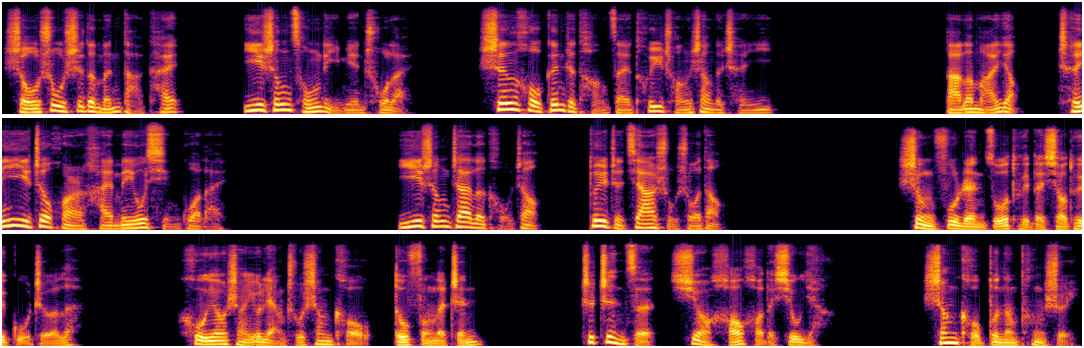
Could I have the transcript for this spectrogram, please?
手术室的门打开，医生从里面出来，身后跟着躺在推床上的陈毅。打了麻药，陈毅这会儿还没有醒过来。医生摘了口罩，对着家属说道：“盛夫人左腿的小腿骨折了，后腰上有两处伤口都缝了针，这阵子需要好好的休养，伤口不能碰水。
